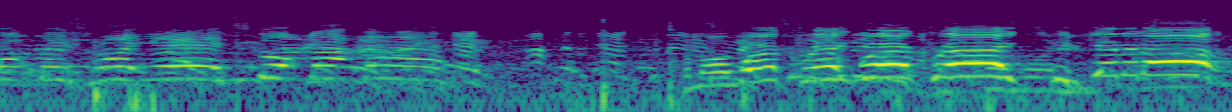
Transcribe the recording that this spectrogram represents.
Stop this right here. Stop that there. Come on, work, Craig. Work, Craig. You give it up.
